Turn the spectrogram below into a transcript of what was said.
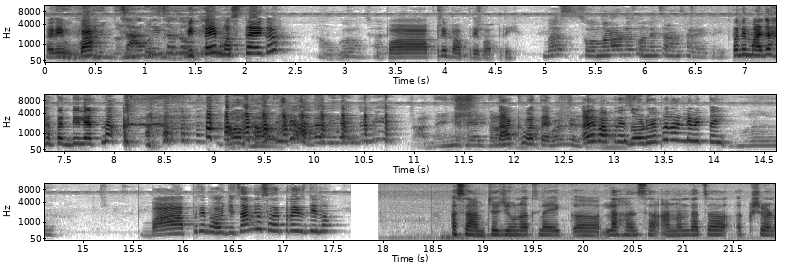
अरे वा. वित्ताई मस्त आहे का हो. बापरे बापरे बापरे. बस मला वाटलं सोन्याचं पण हे माझ्या हातात दिल्यात ना. दाखवत आहे. अरे बापरे जोडवे पण आणले वित्ताई मग. बापरे भाऊजी चांगलं सरप्राईज दिलं. असा आमच्या जीवनातला एक लहानसा आनंदाचा क्षण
